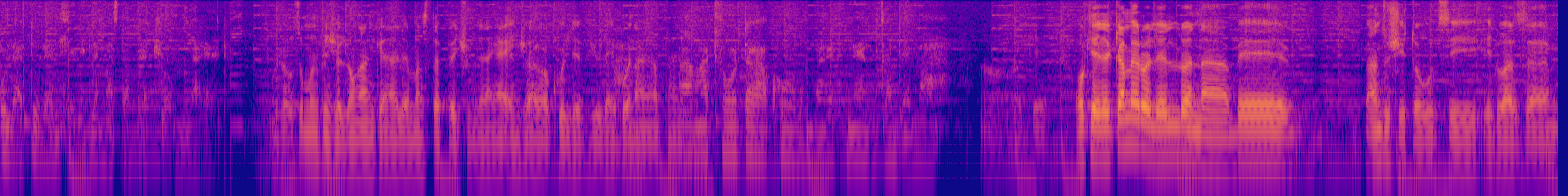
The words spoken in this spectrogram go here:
uladule endlini kule master bedroom nakethu Usho ukuthi umuntu nje lo ngangena le master bedroom lena nga-enjoy kakhulu le view la ibona ngaphandle. angathoda kakhulu mnakethu ngeke ngicambe ma Okay. Okay, le kamera leli lona be anzushido ukuthi it was um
